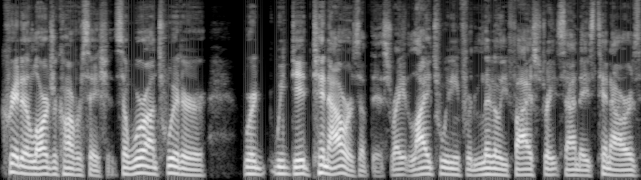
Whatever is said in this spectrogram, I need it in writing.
created a larger conversation. So we're on Twitter we're we did 10 hours of this right live tweeting for literally five straight sundays 10 hours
